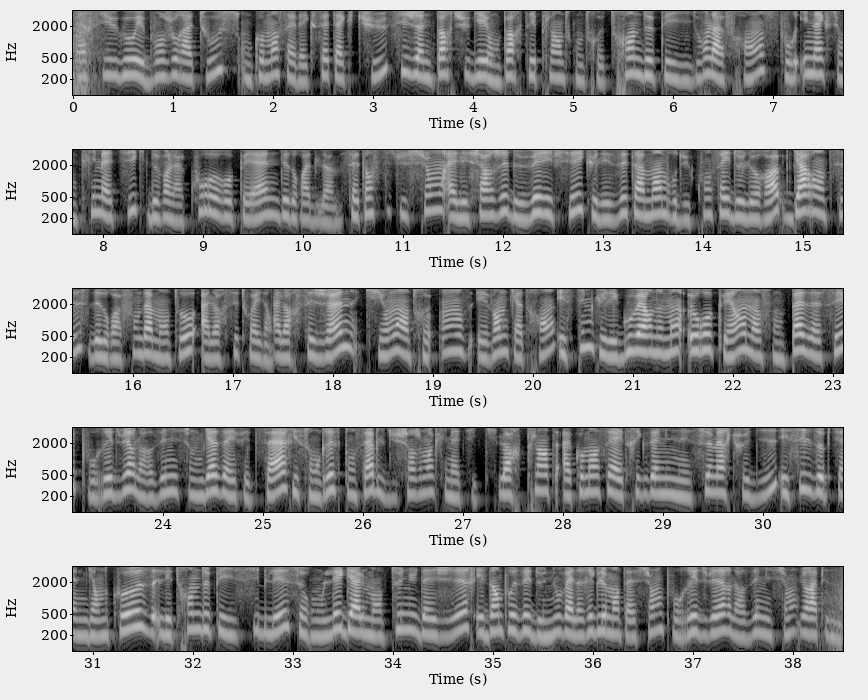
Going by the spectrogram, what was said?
Merci Hugo et bonjour à tous. On commence avec cette actu. Six jeunes Portugais ont porté plainte contre 32 pays, dont la France, pour inaction climatique devant la Cour européenne des droits de l'homme. Cette institution, elle est chargée de vérifier que les États membres du Conseil de l'Europe garantissent des droits fondamentaux à leurs citoyens. Alors ces jeunes, qui ont entre 11 et 24 ans, estiment que les gouvernements européens n'en font pas assez pour réduire leurs émissions de gaz à effet de serre qui sont responsables du changement climatique. Leur plainte a commencé à être examinée ce mercredi et s'ils obtiennent gain de cause, les 32 pays ciblés seront légalement tenus d'agir et d'imposer de nouvelles réglementations pour réduire leurs émissions plus rapidement.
